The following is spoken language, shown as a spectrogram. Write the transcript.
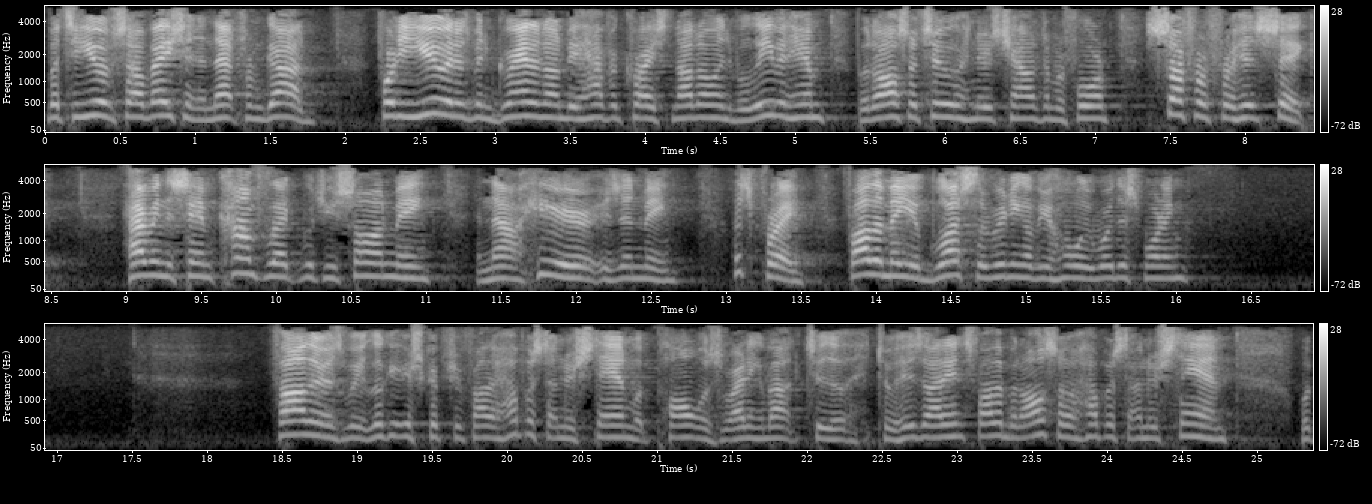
but to you of salvation, and that from God. For to you it has been granted on behalf of Christ not only to believe in him, but also to, and here's challenge number four, suffer for his sake, having the same conflict which you saw in me, and now here is in me. Let's pray. Father, may you bless the reading of your holy word this morning. Father, as we look at your scripture, Father, help us to understand what Paul was writing about to, the, to his audience, Father, but also help us to understand what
